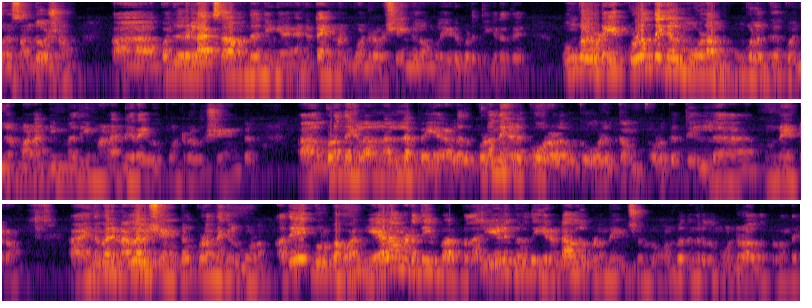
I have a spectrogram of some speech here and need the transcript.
ஒரு சந்தோஷம். கொஞ்சம் ரிலாக்ஸா வந்து நீங்க என்டர்டைன்மெண்ட் போன்ற விஷயங்களை உங்களை ஈடுபடுத்திக்கிறது. உங்களுடைய குழந்தைகள் மூலம் உங்களுக்கு கொஞ்சம் மன நிம்மதி மன நிறைவு போன்ற விஷயங்கள். குழந்தைகளால் நல்ல பெயர் அல்லது குழந்தைகளுக்கு ஓரளவுக்கு ஒழுக்கம் ஒழுக்கத்தில் முன்னேற்றம். இந்த மாதிரி நல்ல விஷயங்கள் குழந்தைகள் மூலம். அதே குரு பகவான் ஏழாம் இடத்தையும் பார்ப்பதால் ஏழுங்கிறது இரண்டாவது குழந்தைன்னு சொல்லும் ஒன்பதுங்கிறது மூன்றாவது குழந்தை.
